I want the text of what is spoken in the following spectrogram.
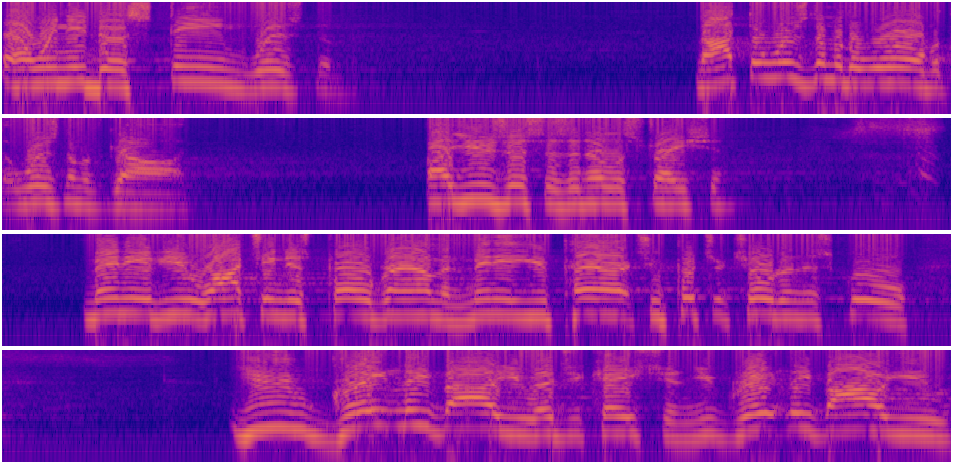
And we need to esteem wisdom. Not the wisdom of the world, but the wisdom of God. I use this as an illustration. Many of you watching this program and many of you parents who put your children in school, you greatly value education. You greatly value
